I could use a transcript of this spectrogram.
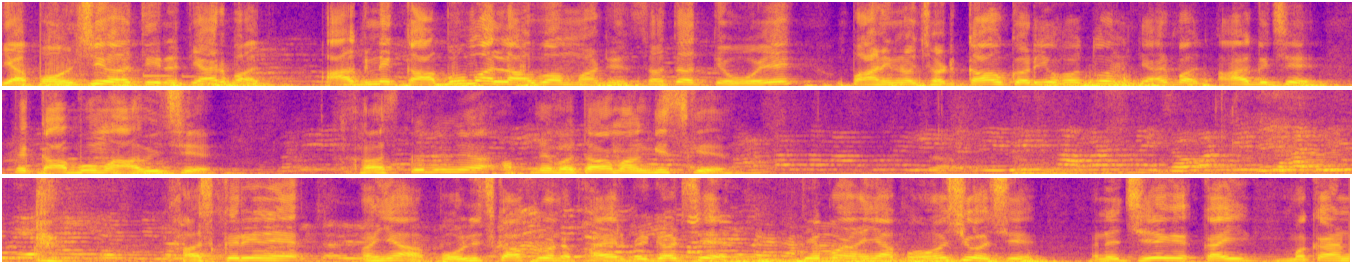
ત્યાં પહોંચી હતી અને ત્યારબાદ આગને કાબૂમાં લાવવા માટે સતત તેઓએ પાણીનો છંટકાવ કર્યો હતો અને ત્યારબાદ આગ છે તે કાબૂમાં આવી છે. ખાસ કરીને આપણે બતાવવા માંગીશ કે ખાસ કરીને અહીંયા પોલીસ કાફલો અને ફાયર બ્રિગેડ છે તે પણ અહીંયા પહોંચ્યો છે અને જે કાંઈ મકાન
